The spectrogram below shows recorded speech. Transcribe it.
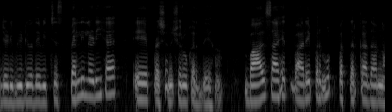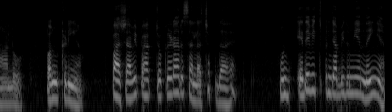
ਜਿਹੜੀ ਵੀਡੀਓ ਦੇ ਵਿੱਚ ਪਹਿਲੀ ਲੜੀ ਹੈ, ਇਹ ਪ੍ਰਸ਼ਨ ਸ਼ੁਰੂ ਕਰਦੇ ਹਾਂ। ਬਾਲ ਸਾਹਿਤ ਬਾਰੇ ਪ੍ਰਮੁੱਖ ਪੱਤਰਕਾਰ ਦਾ ਨਾਂ ਲਓ, ਪੰਖੜੀਆਂ। ਭਾਸ਼ਾ ਵਿਭਾਗ ਚੋਂ ਕਿਹੜਾ ਰਸਾਲਾ ਛਪਦਾ ਹੈ? ਹੁਣ ਇਹਦੇ ਵਿੱਚ ਪੰਜਾਬੀ ਦੁਨੀਆ ਨਹੀਂ ਹੈ,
